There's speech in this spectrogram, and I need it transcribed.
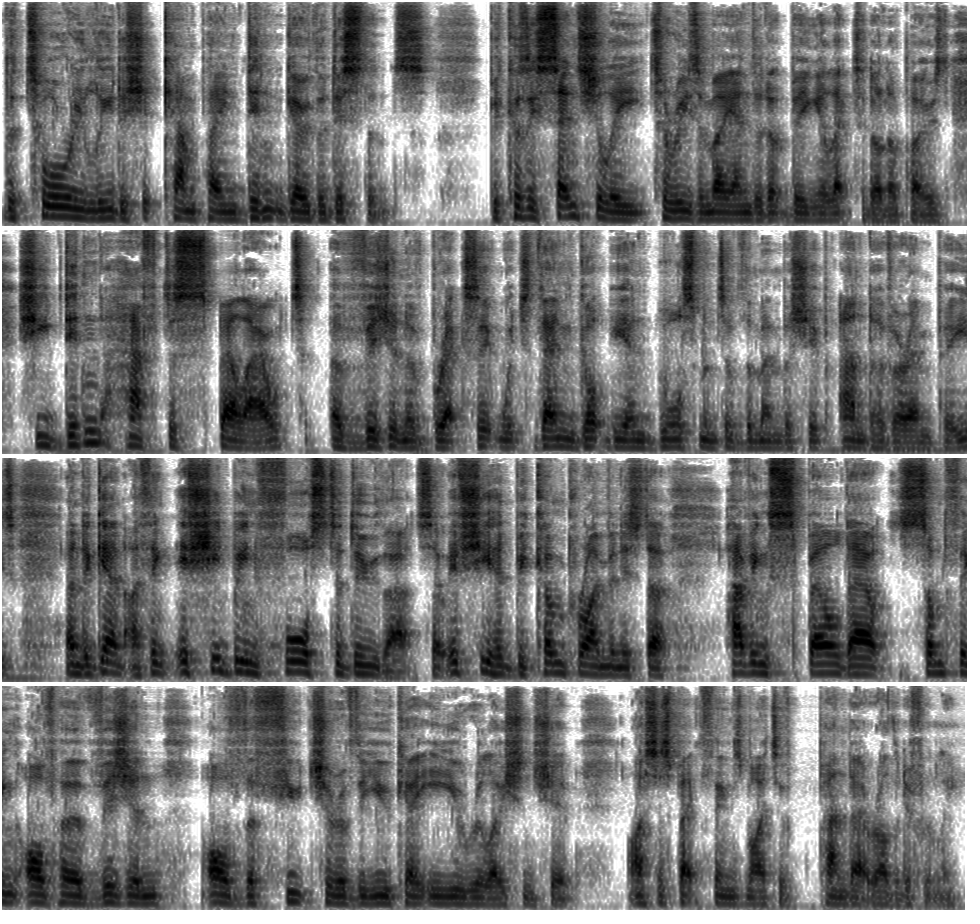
the Tory leadership campaign didn't go the distance because essentially Theresa May ended up being elected unopposed. She didn't have to spell out a vision of Brexit, which then got the endorsement of the membership and of her MPs. And again, I think if she'd been forced to do that, so if she had become Prime Minister, having spelled out something of her vision of the future of the UK EU relationship, I suspect things might have panned out rather differently.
